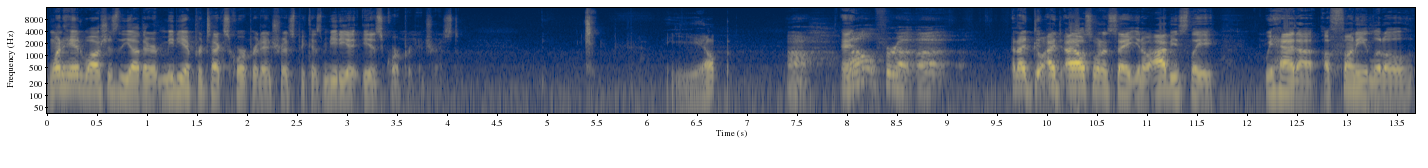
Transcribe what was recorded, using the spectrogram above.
one hand washes the other. Media protects corporate interest because media is corporate interest. Yep. Oh, And- well, for a, a And I, Go I. I also want to say, you know, obviously, we had a, a funny little,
